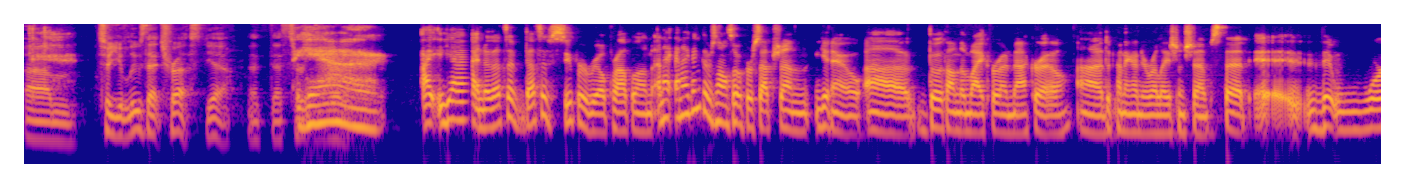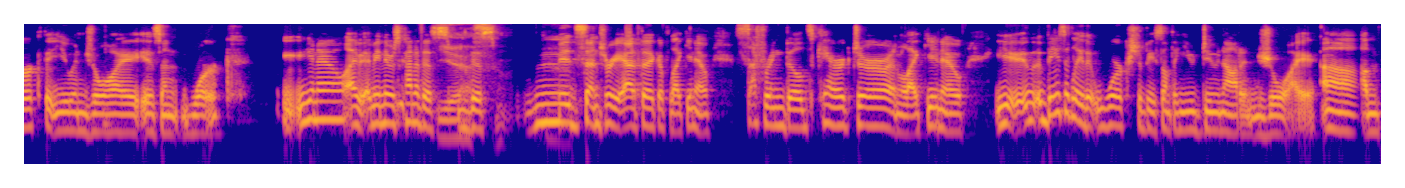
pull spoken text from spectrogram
Um, so you lose that trust. Yeah. That, that's, yeah. I, yeah, I know that's a that's a super real problem, and I and I think there's also a perception, you know, uh, both on the micro and macro, uh, depending on your relationships, that uh, that work that you enjoy isn't work. You know, I, I mean, there's kind of this yes. this mid-century ethic of like, you know, suffering builds character, and like, you know, you, basically that work should be something you do not enjoy. Um,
